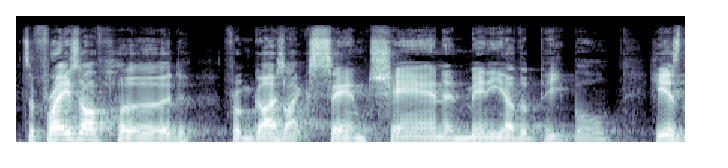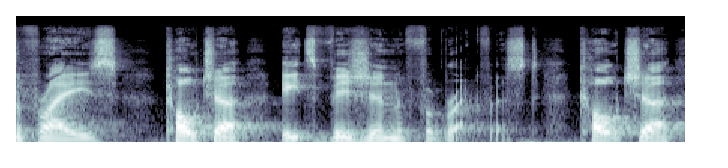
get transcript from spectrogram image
It's a phrase I've heard from guys like Sam Chand and many other people. Here's the phrase culture eats vision for breakfast. Culture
